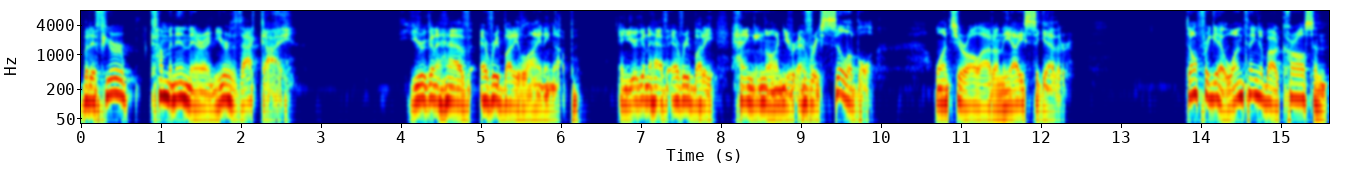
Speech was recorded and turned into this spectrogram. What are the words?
But if you're coming in there and you're that guy, you're going to have everybody lining up and you're going to have everybody hanging on your every syllable once you're all out on the ice together. Don't forget one thing about Karlsson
